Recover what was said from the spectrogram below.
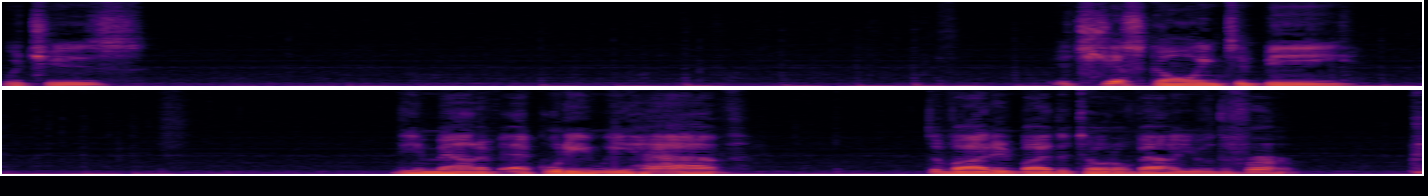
which is, it's just going to be the amount of equity we have divided by the total value of the firm.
